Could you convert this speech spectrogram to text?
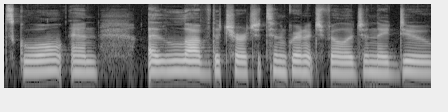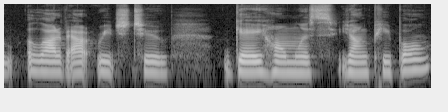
school and I love the church. It's in Greenwich Village and they do a lot of outreach to gay, homeless young people.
